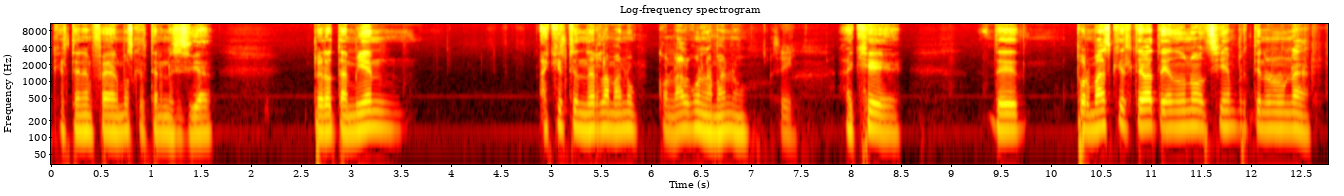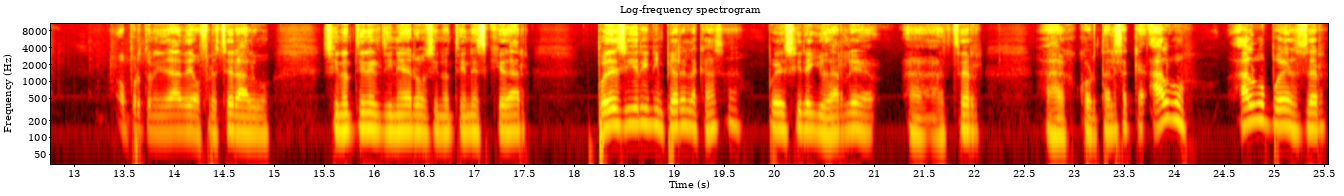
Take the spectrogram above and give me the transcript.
que estén enfermos, que estén en necesidad. Pero también hay que extender la mano con algo en la mano. Sí. Hay que, de, por más que esté batallando uno, siempre tiene una oportunidad de ofrecer algo. Si no tienes dinero, si no tienes que dar, puedes ir y limpiar en la casa, puedes ir a ayudarle a, a hacer, a cortar esa algo, algo puedes hacer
